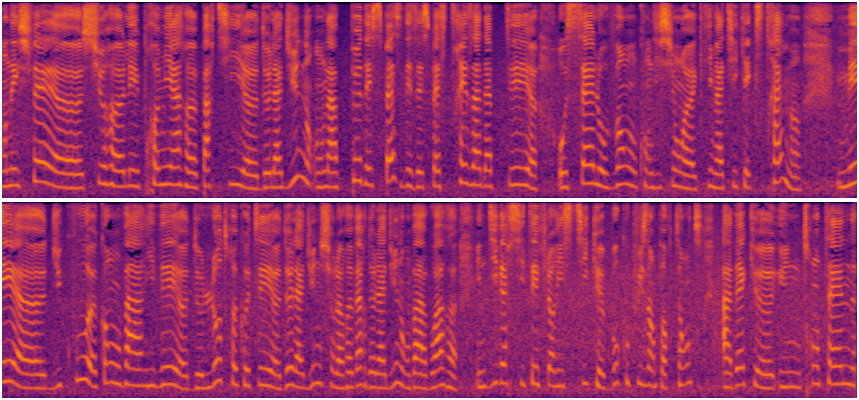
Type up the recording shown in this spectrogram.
En effet, euh, sur euh, les premières euh, parties de la dune, on a peu d'espèces, des espèces très adaptées au sel, au vent, aux conditions climatiques extrêmes. Mais du coup, quand on va arriver de l'autre côté de la dune, sur le revers de la dune, on va avoir une diversité floristique beaucoup plus importante, avec une trentaine,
